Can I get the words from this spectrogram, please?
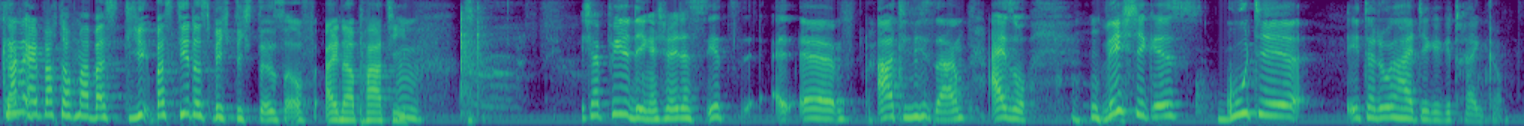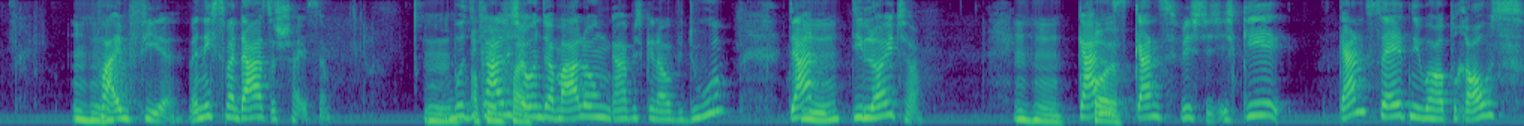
können Sag einfach doch mal, was dir, was dir das Wichtigste ist auf einer Party. Hm. Ich habe viele Dinge. Ich will das jetzt äh, äh, Arti nicht sagen. Also, wichtig ist gute ethanolhaltige Getränke. Vor allem viel. Wenn nichts mehr da ist, ist scheiße. jeden Musikalische. Untermalung habe ich genau wie du. Dann die Leute. Ganz, voll. ganz wichtig. Ich gehe ganz selten überhaupt raus.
